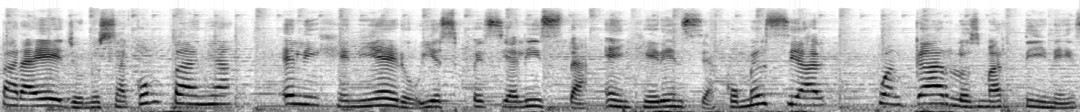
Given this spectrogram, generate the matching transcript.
Para ello nos acompaña el ingeniero y especialista en gerencia comercial Juan Carlos Martínez,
